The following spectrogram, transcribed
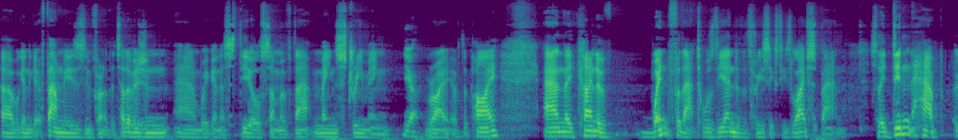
Uh, we're going to get families in front of the television, and we're going to steal some of that mainstreaming Yeah. right of the pie and they kind of went for that towards the end of the 360's lifespan so they didn't have a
